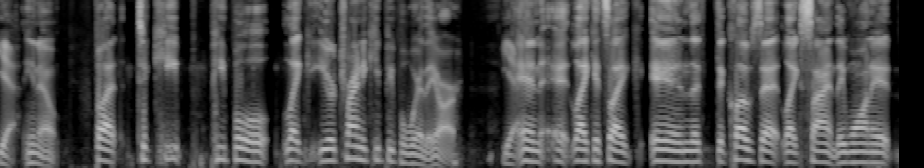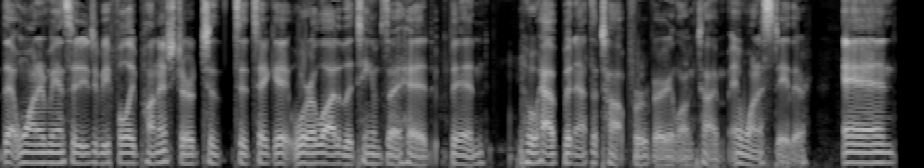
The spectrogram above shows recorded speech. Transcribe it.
yeah you know, but to keep people like you're trying to keep people where they are. Yeah And it, like it's like in the the clubs that like signed they wanted that wanted Man City to be fully punished or to to take it were a lot of the teams that had been who have been at the top for a very long time and want to stay there. And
